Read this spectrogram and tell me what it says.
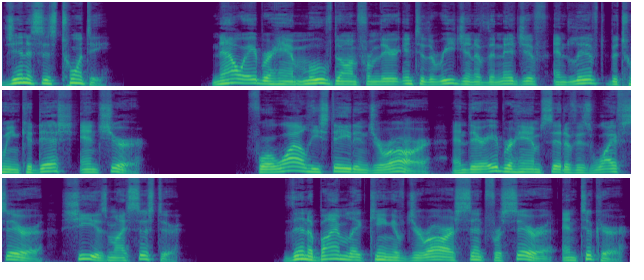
Genesis 20. Now Abraham moved on from there into the region of the Negev and lived between Kadesh and Shur. For a while he stayed in Gerar, and there Abraham said of his wife Sarah, She is my sister. Then Abimelek king of Gerar sent for Sarah and took her.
